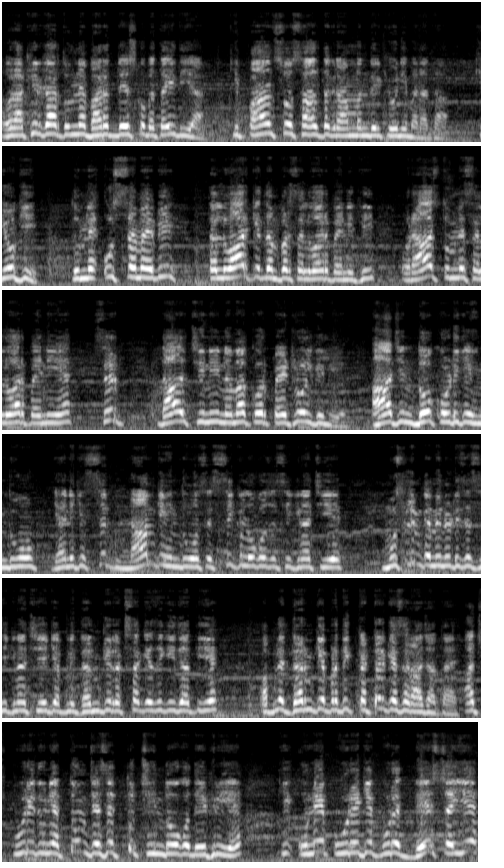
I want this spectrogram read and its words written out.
और आखिरकार तुमने भारत देश को बता ही दिया कि 500 साल तक राम मंदिर क्यों नहीं बना था? क्योंकि तुमने उस समय भी तलवार के दम पर सलवार पहनी थी और आज तुमने सलवार पहनी है सिर्फ़ दाल, चीनी, नमक और पेट्रोल के लिए। आज इन दो कोड़ी के हिंदुओं, यानी कि सिर्फ़ नाम के हिंदुओं से सिख लोगों से सीखना चाहिए, मुस्लिम कम्युनिटी से सीखना चाहिए कि अपनी धर्म की रक्षा कैसे की जाती है अपने धर्म के प्रति कट्टर कैसे रहा जाता है आज पूरी दुनिया तुम जैसे तुच्छ हिंदुओं को देख रही है कि उन्हें पूरे के पूरे देश चाहिए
